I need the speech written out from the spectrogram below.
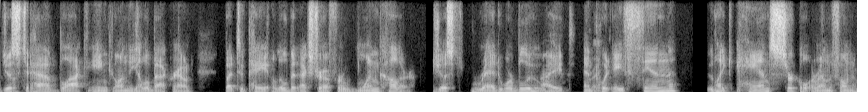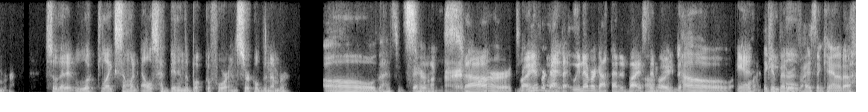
just to have black ink on the yellow background but to pay a little bit extra for one color, just red or blue, Right. and right. put a thin, like hand circle around the phone number so that it looked like someone else had been in the book before and circled the number. Oh, that's very Smart, smart. Right. We never got And- that. We never got that advice, did Oh we? no! And they get better advice in Canada.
